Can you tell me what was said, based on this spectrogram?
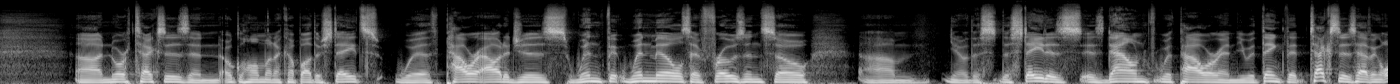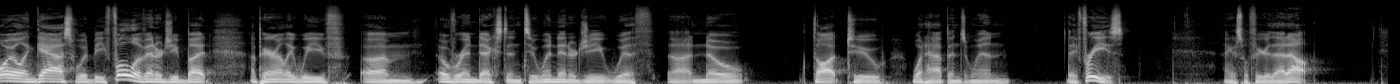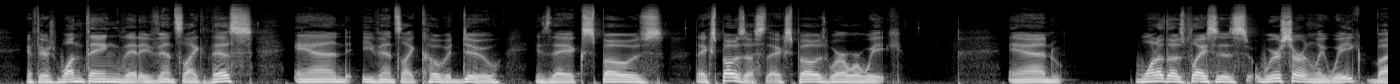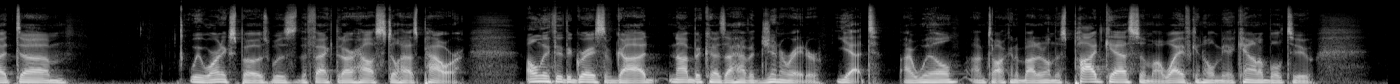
uh, North Texas and Oklahoma and a couple other states with power outages. Wind, windmills have frozen, so um, you know the the state is is down with power, and you would think that Texas, having oil and gas, would be full of energy, but apparently we've um, over-indexed into wind energy with uh, no thought to what happens when they freeze. I guess we'll figure that out. If there's one thing that events like this and events like COVID do, is they expose they expose us. They expose where we're weak. And one of those places we're certainly weak, but um, we weren't exposed was the fact that our house still has power. Only through the grace of God, not because I have a generator yet. I will. I'm talking about it on this podcast so my wife can hold me accountable to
